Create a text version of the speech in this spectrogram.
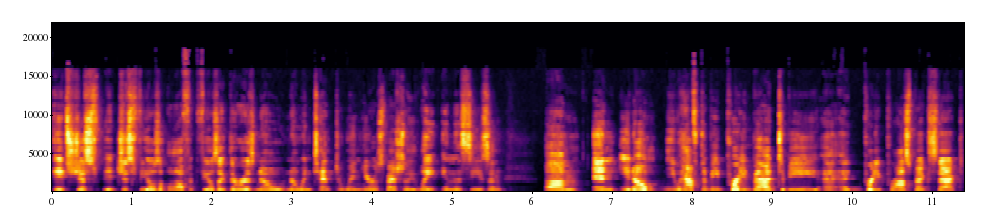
it's just it just feels off. It feels like there is no no intent to win here, especially late in the season. Um, and you know you have to be pretty bad to be uh, pretty prospect stacked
